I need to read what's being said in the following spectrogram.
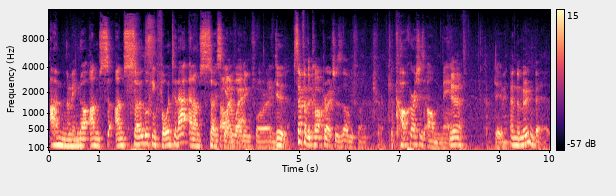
I'm I mean- not. I'm so, I'm so looking forward to that, and I'm so Oh, scared I'm of waiting for it. Dude, Except for the cockroaches, they'll be fine. True. the cockroaches. Oh man, Yeah. dude. And the moon bears.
